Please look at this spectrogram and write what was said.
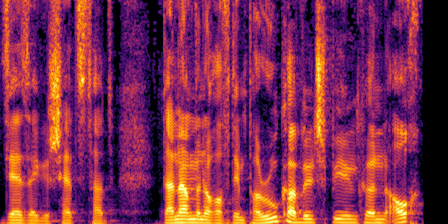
sehr, sehr geschätzt hat. Dann haben wir noch auf dem Paruka wild spielen können, auch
